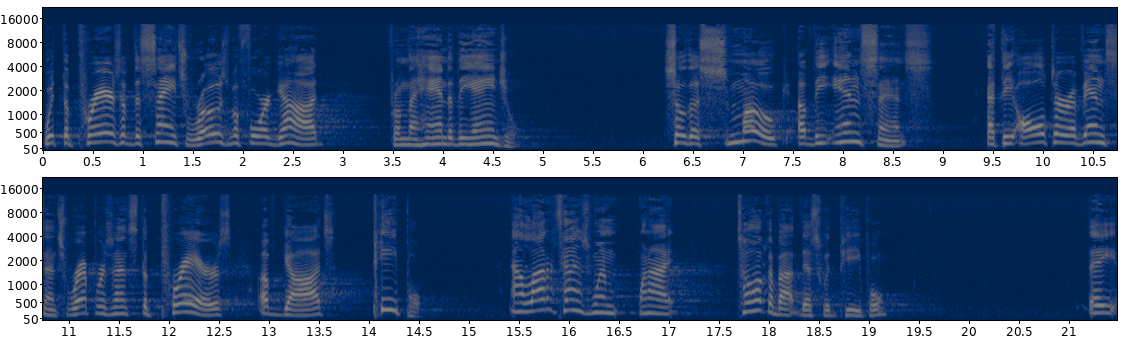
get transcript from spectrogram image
with the prayers of the saints rose before God from the hand of the angel. So the smoke of the incense at the altar of incense represents the prayers of God's people. Now, a lot of times when, when I talk about this with people, they,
